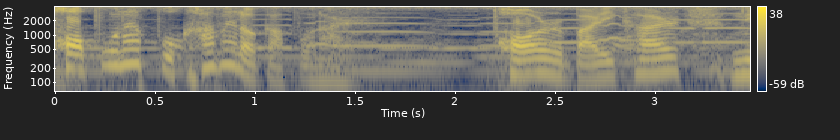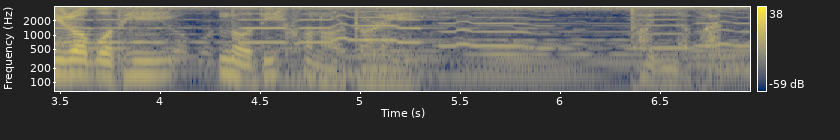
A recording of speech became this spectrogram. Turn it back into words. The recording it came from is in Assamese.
সপোনে পোখা মেলক আপোনাৰ। ভৰ বাৰিষাৰ নিৰৱধি নদীখনৰ দৰে। ধন্যবাদ।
